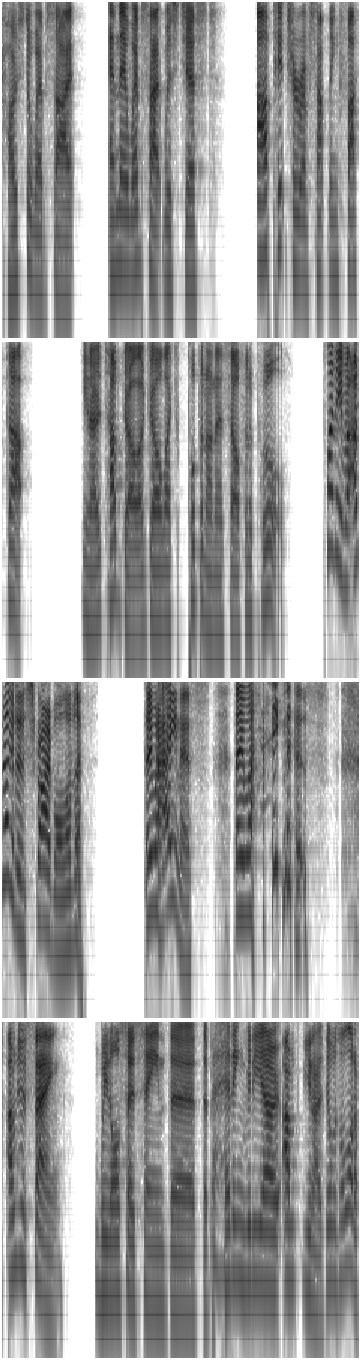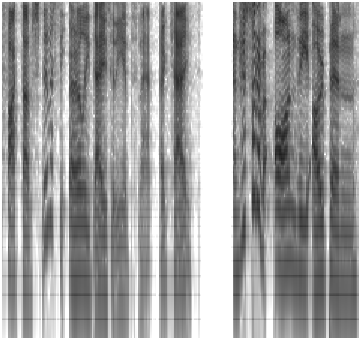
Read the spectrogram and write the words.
host a website, and their website was just a picture of something fucked up. You know, tub girl, a girl like pooping on herself in a pool. Plenty of. I'm not going to describe all of them. They were heinous. They were heinous. I'm just saying we'd also seen the the beheading video. Um, you know, there was a lot of fucked up. Shit. There was the early days of the internet, okay, and just sort of on the open.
